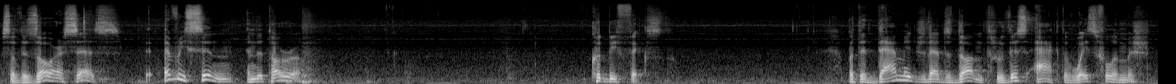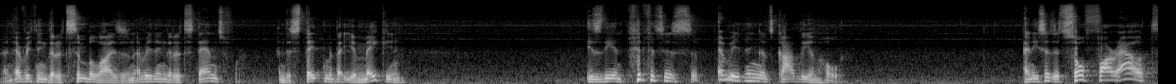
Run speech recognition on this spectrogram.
So the Zohar says that every sin in the Torah could be fixed. But the damage that's done through this act of wasteful emission and everything that it symbolizes and everything that it stands for and the statement that you're making is the antithesis of everything that's godly and holy. And he says it's so far out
